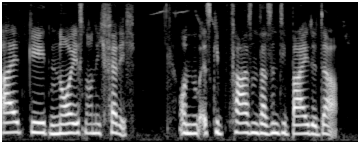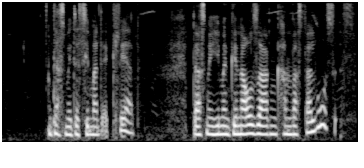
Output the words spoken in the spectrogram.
alt geht, neu ist noch nicht fertig. Und es gibt Phasen, da sind die beide da. Dass mir das jemand erklärt. Dass mir jemand genau sagen kann, was da los ist.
